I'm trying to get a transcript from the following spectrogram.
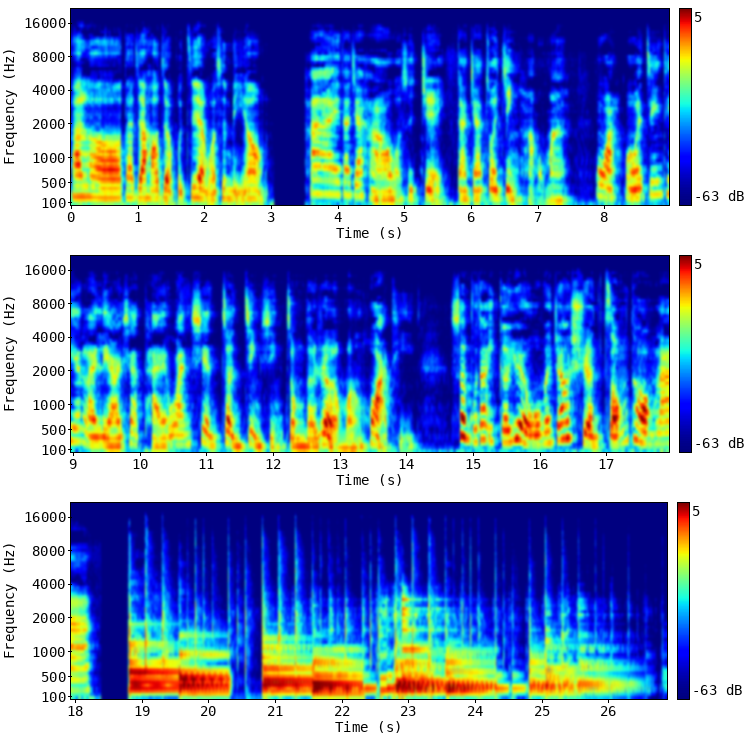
Hello，大家好久不见，我是米用。Hi，大家好，我是 Jay。大家最近好吗？哇，我们今天来聊一下台湾现正进行中的热门话题。剩不到一个月，我们就要选总统啦！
